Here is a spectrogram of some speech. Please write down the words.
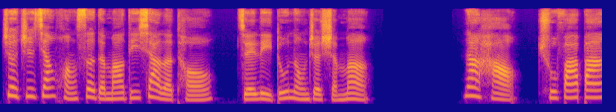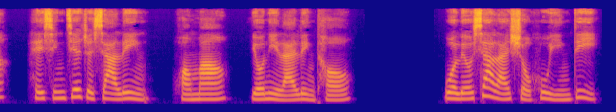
这只姜黄色的猫低下了头，嘴里嘟哝着什么。那好，出发吧。黑心接着下令：“黄毛，由你来领头，我留下来守护营地。”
